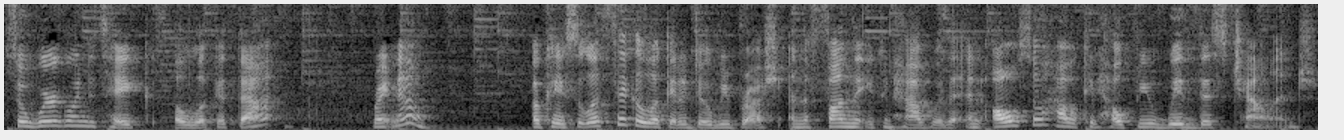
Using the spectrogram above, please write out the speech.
So we're going to take a look at that right now. Okay, so let's take a look at Adobe Brush and the fun that you can have with it and also how it could help you with this challenge.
